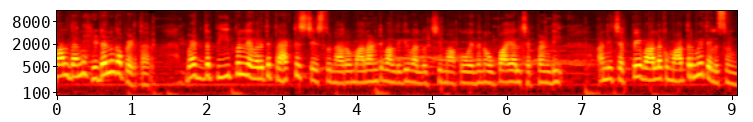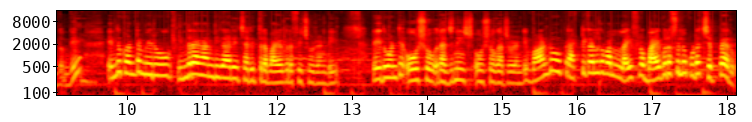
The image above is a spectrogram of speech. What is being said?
వాళ్ళు దాన్ని హిడన్గా పెడతారు. బట్ ద పీపుల్ ఎవరైతే ప్రాక్టీస్ చేస్తున్నారో మాలాంటి వాళ్ళ దగ్గర వాళ్ళు వచ్చి మాకు ఏదైనా ఉపాయాలు చెప్పండి అని చెప్పే వాళ్ళకు మాత్రమే తెలుసుంటుంది. ఎందుకంటే మీరు ఇందిరాగాంధీ గారి చరిత్ర బయోగ్రఫీ చూడండి. లేదు అంటే ఓషో రజనీష్ ఓషో గారు చూడండి. వాళ్ళు ప్రాక్టికల్గా వాళ్ళ లైఫ్లో బయోగ్రఫీలో కూడా చెప్పారు.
